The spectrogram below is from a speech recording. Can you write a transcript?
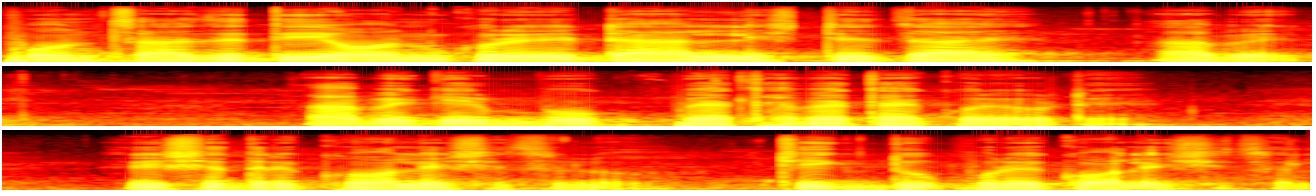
ফোন চার্জে দিয়ে অন করে ডায়াল লিস্টে যায় আবেগ। আবেগের বুক ব্যথা ব্যথা করে ওঠে। ঋষাদের কল এসেছিল। ঠিক দুপুরে কল এসেছিল।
